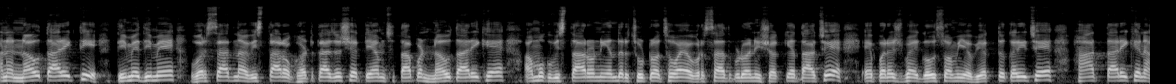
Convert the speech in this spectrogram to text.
અને નવ તારીખથી ધીમે ધીમે વરસાદના વિસ્તારો ઘટતા જશે. તેમ છતાં પણ નવ તારીખે અમુક વિસ્તારોની અંદર છૂટો છવાયો વરસાદ પડવાની શક્યતા છે. એ પરેશભાઈ ગૌસ્વામીએ વ્યક્ત કરી છે. સાત તારીખે અને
